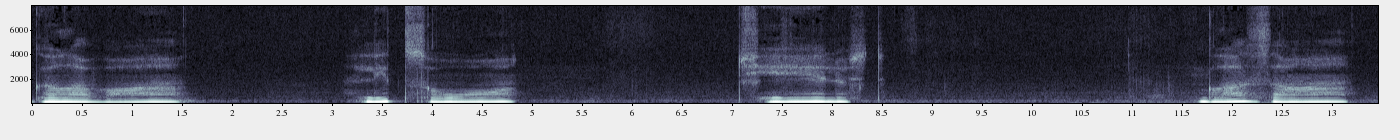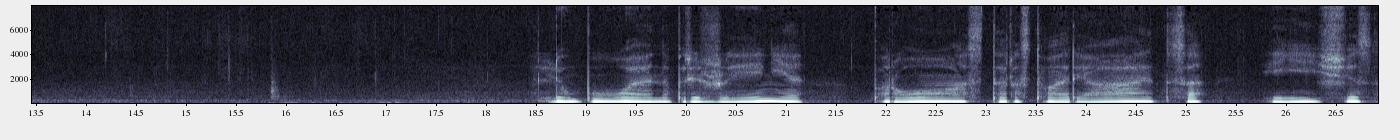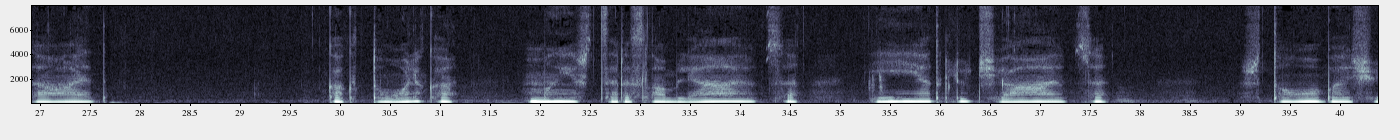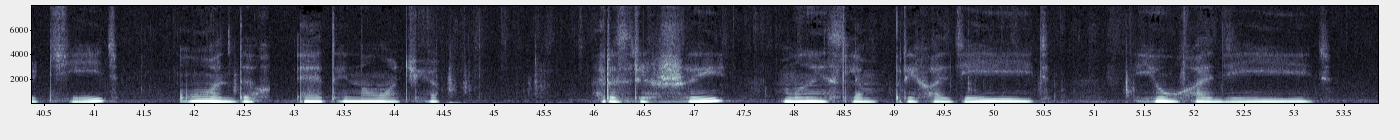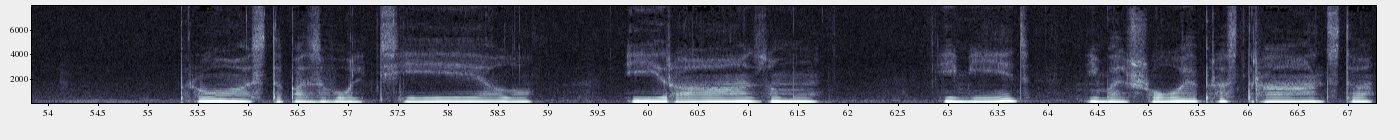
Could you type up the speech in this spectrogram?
Голова, лицо, челюсть, глаза. Любое напряжение просто растворяется и исчезает. Как только мышцы расслабляются и отключаются, чтобы ощутить отдых этой ночью. Разреши мыслям приходить и уходить. Просто позволь телу и разуму иметь небольшое пространство,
